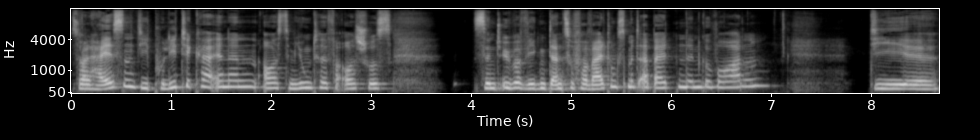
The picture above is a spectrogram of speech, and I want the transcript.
Soll heißen, die PolitikerInnen aus dem Jugendhilfeausschuss sind überwiegend dann zu Verwaltungsmitarbeitenden geworden. Die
